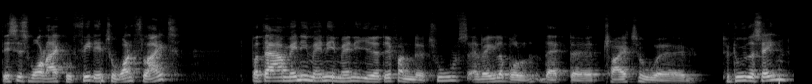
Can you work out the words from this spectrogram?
this is what I could fit into one slide. But there are many many, many different tools available that try to to do the same,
